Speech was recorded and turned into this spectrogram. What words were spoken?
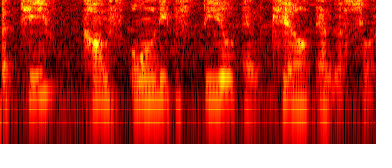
the thief comes only to steal and kill and destroy.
